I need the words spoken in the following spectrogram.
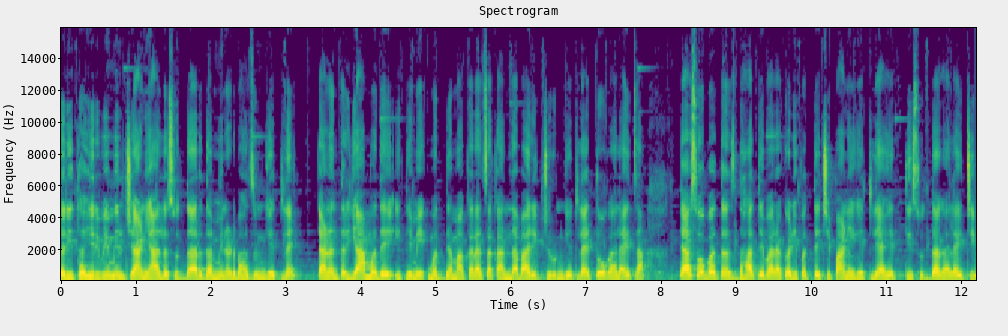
तर इथं हिरवी मिरची आणि आलंसुद्धा अर्धा मिनिट भाजून घेतलं आहे त्यानंतर यामध्ये इथे मी एक मध्यम आकाराचा कांदा बारीक चिरून घेतला आहे तो घालायचा. त्यासोबतच दहा ते बारा कढीपत्त्याची पाने घेतली आहेत. तीसुद्धा घालायची.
